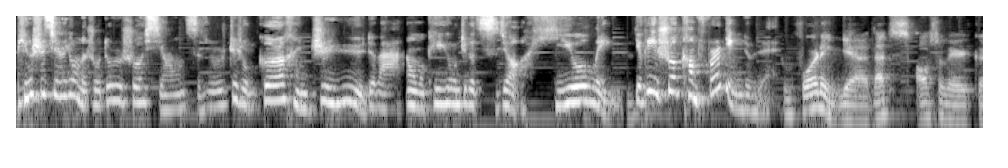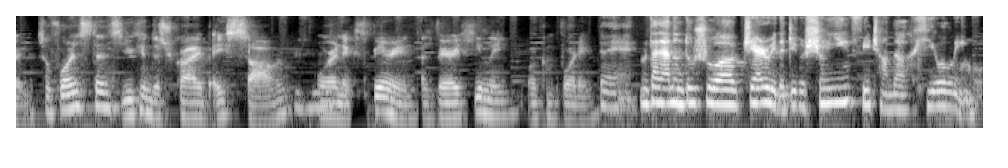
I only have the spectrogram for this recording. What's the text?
平时其实用的时候都是说形容词，就是这首歌很治愈，对吧？那我们可以用这个词叫 healing，也可以说 comforting，对不对？Comforting, yeah, that's also very good. So, for instance, you can describe a song or an experience as very healing or comforting. 对，那么大家呢都说 Jerry 的这个声音非常的 healing。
